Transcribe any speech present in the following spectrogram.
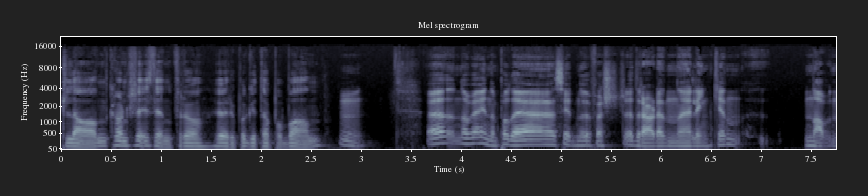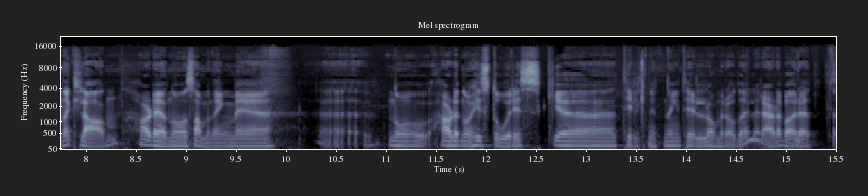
klanen, kanskje, istedenfor å høre på gutta på banen. Mm. Eh, når vi er inne på det, siden du først drar den linken. Navnet Klanen, har det noe sammenheng med eh, noe, Har det noe historisk uh, tilknytning til området, eller er det bare et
